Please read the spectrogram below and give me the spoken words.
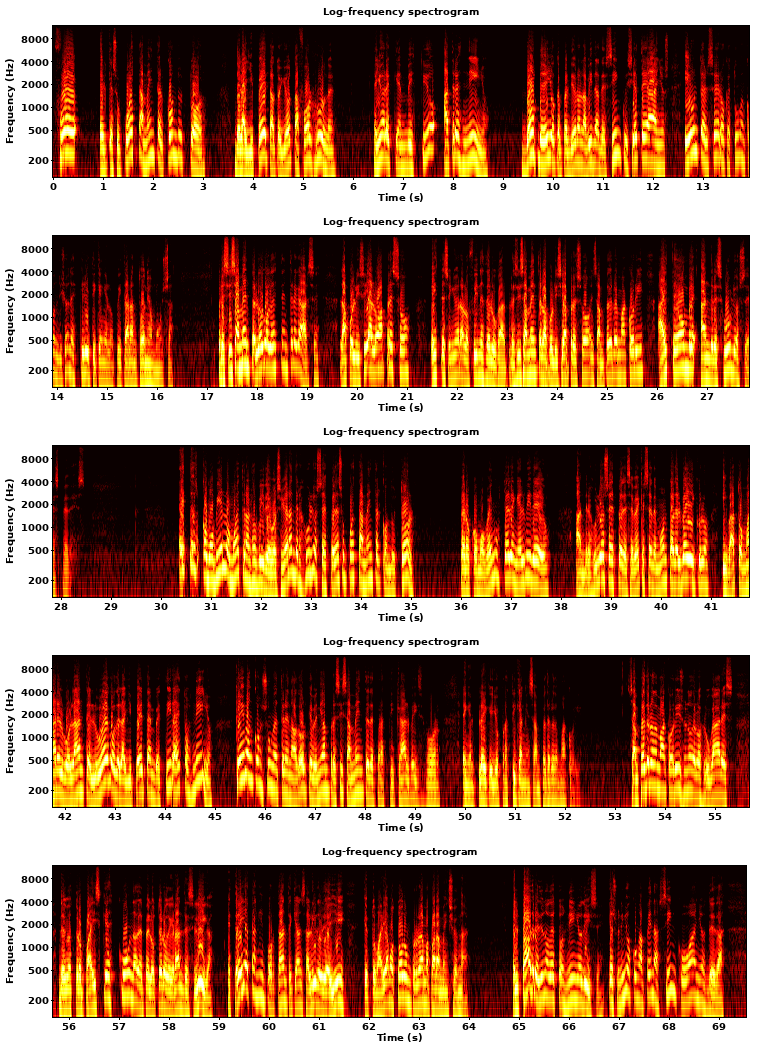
fue el que supuestamente el conductor de la jipeta Toyota Ford Runner, señores, que vistió a tres niños, dos de ellos que perdieron la vida de 5 y 7 años y un tercero que estuvo en condiciones críticas en el hospital Antonio Musa. Precisamente luego de este entregarse, la policía lo apresó, este señor a los fines del lugar. Precisamente la policía apresó en San Pedro de Macorís a este hombre, Andrés Julio Céspedes. Este, como bien lo muestran los videos, el señor Andrés Julio Céspedes es supuestamente el conductor. Pero como ven ustedes en el video, Andrés Julio Céspedes se ve que se desmonta del vehículo y va a tomar el volante luego de la jipeta a investir a estos niños que iban con su entrenador que venían precisamente de practicar béisbol en el play que ellos practican en San Pedro de Macorís. San Pedro de Macorís es uno de los lugares de nuestro país que es cuna de peloteros de grandes ligas. Estrellas tan importantes que han salido de allí que tomaríamos todo un programa para mencionar. El padre de uno de estos niños dice que su niño con apenas 5 años de edad,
